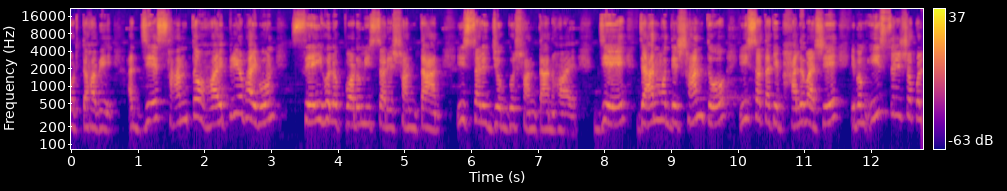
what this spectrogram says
করতে হবে। আর যে শান্ত হয়, প্রিয় ভাই বোন সেই হলো পরম ঈশ্বরের সন্তান, ঈশ্বরের যোগ্য সন্তান হয়। যে যার মধ্যে শান্ত, ঈশ্বর তাকে ভালোবাসে এবং ঈশ্বরের সকল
